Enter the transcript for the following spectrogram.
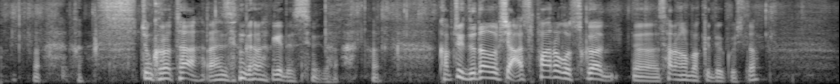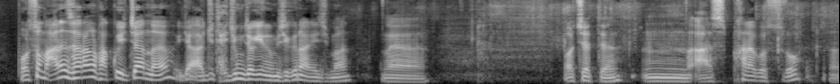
좀 그렇다라는 생각을 하게 됐습니다. 갑자기 느닷없이 아스파라거스가 어, 사랑을 받게 될 것이다. 벌써 많은 사랑을 받고 있지 않나요? 이게 아주 대중적인 음식은 아니지만, 네. 어쨌든, 음, 아스파라거스로, 어,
